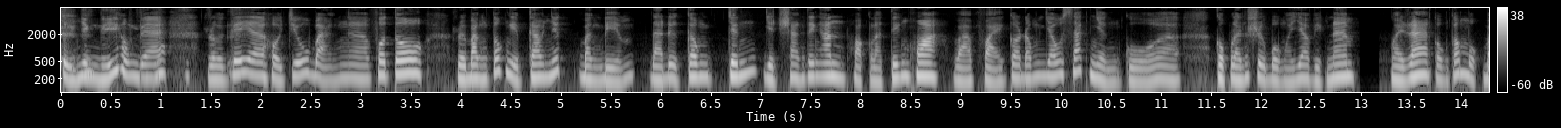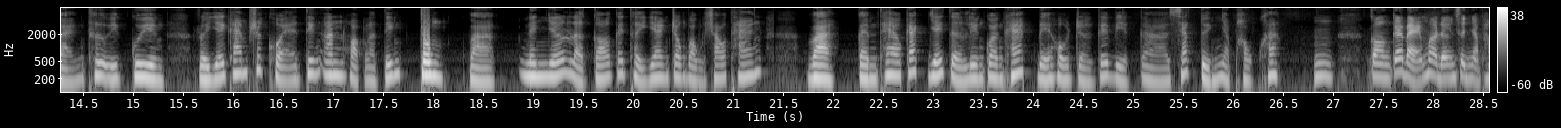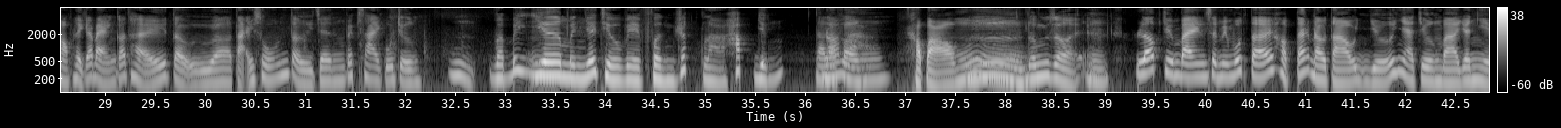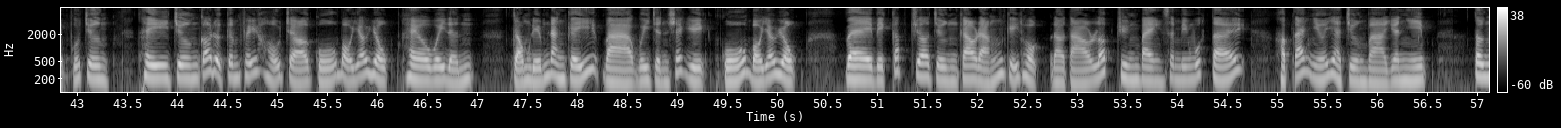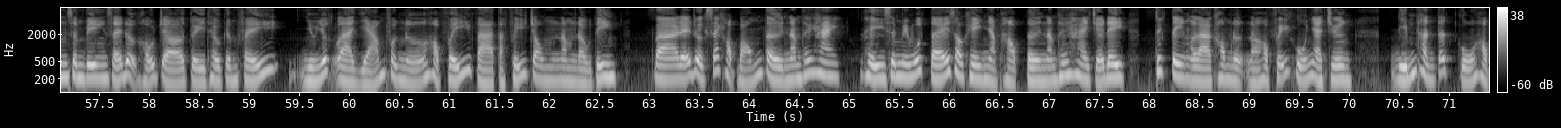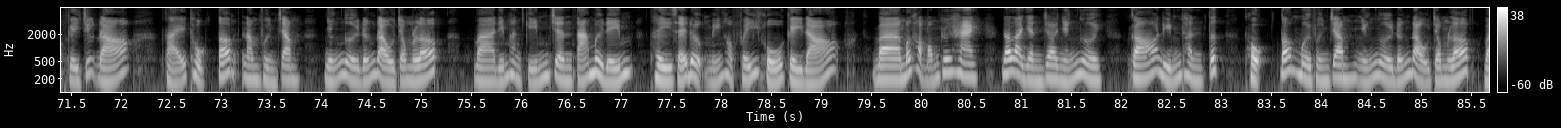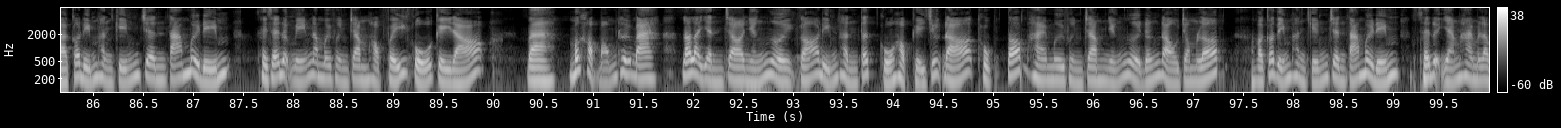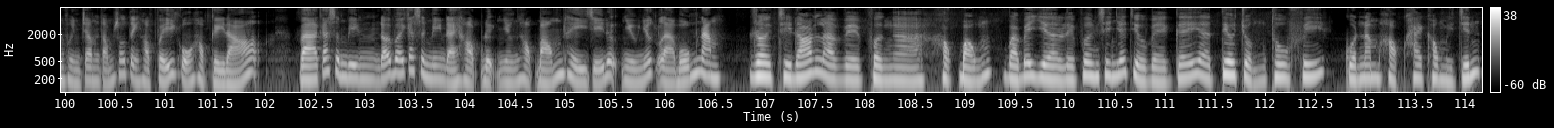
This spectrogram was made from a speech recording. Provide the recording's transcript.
tự nhiên nghĩ không ra. Rồi cái uh, hộ chiếu bạn uh, photo rồi bằng tốt nghiệp cao nhất bằng điểm đã được công chứng dịch sang tiếng Anh hoặc là tiếng Hoa và phải có đóng dấu xác nhận của uh, cục lãnh sự bộ ngoại giao Việt Nam. Ngoài ra còn có một bản thư ủy quyền rồi giấy khám sức khỏe tiếng Anh hoặc là tiếng Trung và nên nhớ là có cái thời gian trong vòng 6 tháng. Và kèm theo các giấy tờ liên quan khác để hỗ trợ cái việc uh, xét tuyển nhập học ha. Ừ. Còn cái bản mà đơn xin nhập học thì các bạn có thể tự uh, tải xuống từ trên website của trường. Ừ. Và bây ừ. giờ mình giới thiệu về phần rất là hấp dẫn đó, đó là phần học bổng ừ, đúng rồi ừ. lớp chuyên ban sinh viên quốc tế hợp tác đào tạo giữa nhà trường và doanh nghiệp của trường thì trường có được kinh phí hỗ trợ của bộ giáo dục theo quy định trọng điểm đăng ký và quy trình xét duyệt của Bộ Giáo dục về việc cấp cho trường cao đẳng kỹ thuật đào tạo lớp chuyên ban sinh viên quốc tế, hợp tác giữa nhà trường và doanh nghiệp. Từng sinh viên sẽ được hỗ trợ tùy theo kinh phí, nhiều nhất là giảm phần nửa học phí và tạp phí trong năm đầu tiên. Và để được xét học bổng từ năm thứ hai, thì sinh viên quốc tế sau khi nhập học từ năm thứ hai trở đi, trước tiên là không được nợ học phí của nhà trường. Điểm thành tích của học kỳ trước đó phải thuộc top 5% những người đứng đầu trong lớp và điểm hành kiểm trên 80 điểm thì sẽ được miễn học phí của kỳ đó. Và mức học bổng thứ hai, đó là dành cho những người có điểm thành tích thuộc top 10% những người đứng đầu trong lớp và có điểm hành kiểm trên 80 điểm thì sẽ được miễn 50% học phí của kỳ đó. Và mức học bổng thứ ba, đó là dành cho những người có điểm thành tích của học kỳ trước đó thuộc top 20% những người đứng đầu trong lớp và có điểm hành kiểm trên 80 điểm sẽ được giảm 25% tổng số tiền học phí của học kỳ đó. Và các sinh viên, đối với các sinh viên đại học được nhận học bổng thì chỉ được nhiều nhất là 4 năm. Rồi thì đó là về phần à, học bổng và bây giờ Lê Phương xin giới thiệu về cái à, tiêu chuẩn thu phí của năm học 2019.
